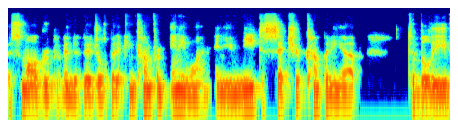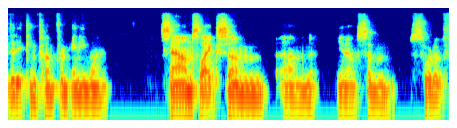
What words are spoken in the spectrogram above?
a small group of individuals but it can come from anyone and you need to set your company up to believe that it can come from anyone sounds like some um, you know some sort of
